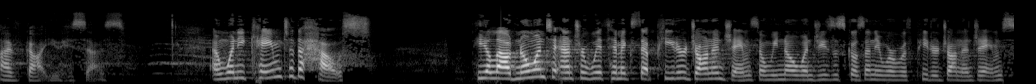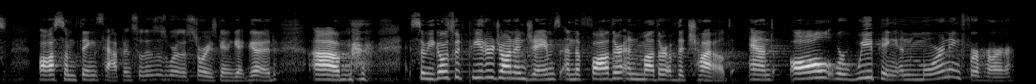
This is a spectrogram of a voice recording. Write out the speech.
I've got you, he says. And when he came to the house, he allowed no one to enter with him except Peter, John, and James. And we know when Jesus goes anywhere with Peter, John, and James, awesome things happen. So this is where the story's going to get good. Um, so he goes with Peter, John, and James, and the father and mother of the child. And all were weeping and mourning for her.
